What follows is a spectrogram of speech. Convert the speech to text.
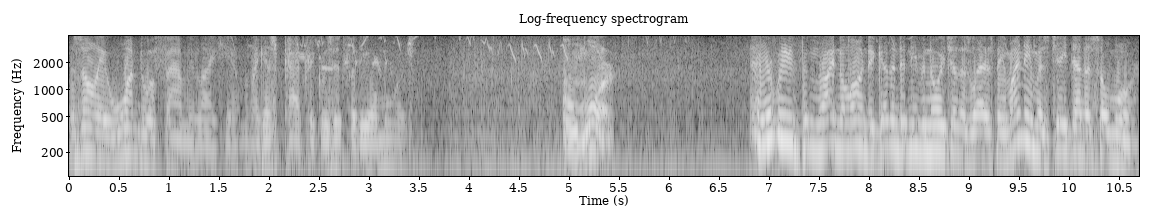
there's only one to a family like him, and I guess Patrick was it for the O'Moores. O'More? Yeah, here we've been riding along together and didn't even know each other's last name. My name is J. Dennis O'More.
